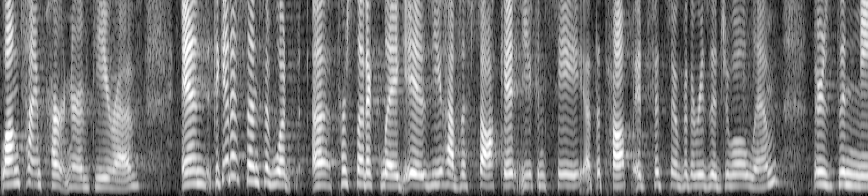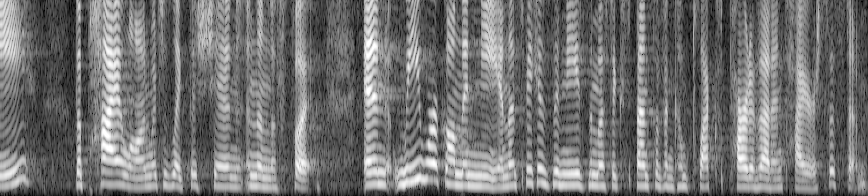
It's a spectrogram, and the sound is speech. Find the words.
long-time partner of D-Rev. And to get a sense of what a prosthetic leg is, you have the socket. You can see at the top, it fits over the residual limb. There's the knee, the pylon, which is like the shin, and then the foot. And we work on the knee, and that's because the knee is the most expensive and complex part of that entire system.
